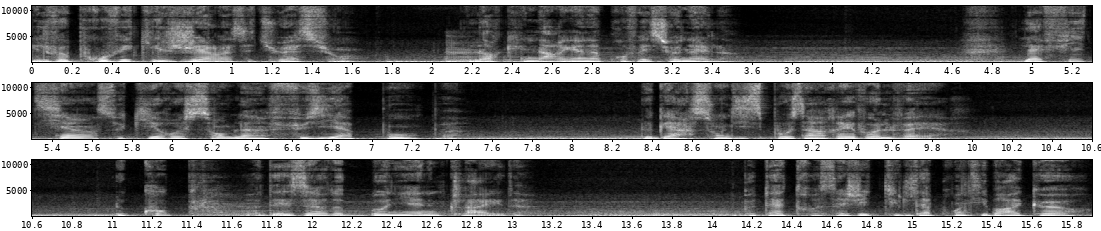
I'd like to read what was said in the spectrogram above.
Il veut prouver qu'il gère la situation, alors qu'il n'a rien à professionnel. La fille tient ce qui ressemble à un fusil à pompe. Le garçon dispose d'un revolver. Le couple a des airs de Bonnie and Clyde. Peut-être s'agit-il d'apprentis braqueurs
